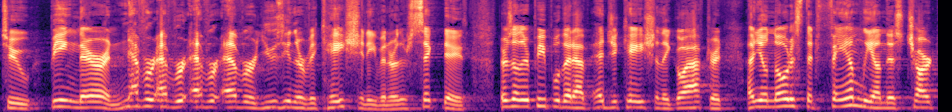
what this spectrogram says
to being there and never, ever, ever, ever using their vacation even or their sick days. There's other people that have education, they go after it. And you'll notice that family on this chart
